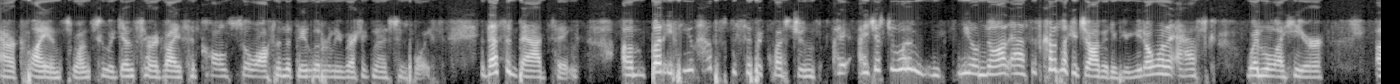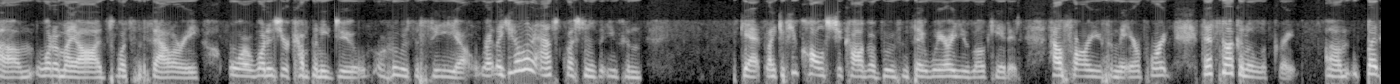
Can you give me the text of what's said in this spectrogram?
our clients once who, against her advice, had called so often that they literally recognized his voice. That's a bad thing. Um, but if you have specific questions, I, I just don't want to, you know, not ask. It's kind of like a job interview. You don't want to ask, when will I hear? Um, what are my odds? What's the salary? Or what does your company do? Or who is the CEO? Right? Like you don't want to ask questions that you can get. Like if you call Chicago booth and say, where are you located? How far are you from the airport? That's not going to look great. Um, but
